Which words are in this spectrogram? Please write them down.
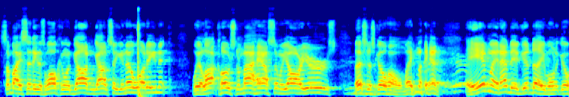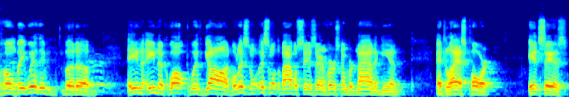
Somebody said he was walking with God, and God said, You know what, Enoch? We're a lot closer to my house than we are yours. Let's just go home. Amen. Amen. That'd be a good day. Want to go home, be with him. But uh, Enoch walked with God. Well, listen, listen what the Bible says there in verse number 9 again at the last part. It says,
